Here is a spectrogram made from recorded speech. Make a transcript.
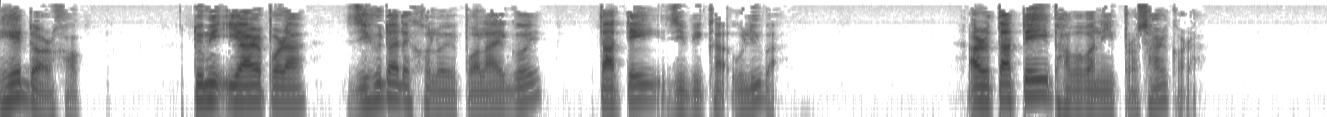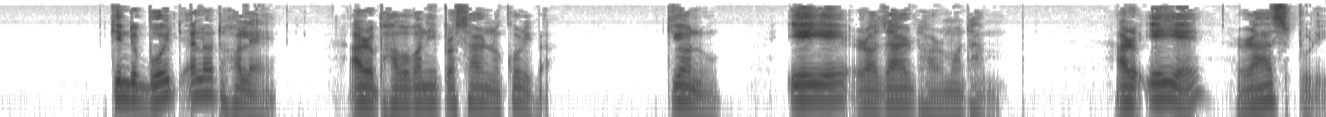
হে দৰ্শক তুমি ইয়াৰ পৰা জিহুদা দেশলৈ পলাই গৈ তাতেই জীৱিকা উলিওৱা। আৰু তাতেই ভাৱবাণী প্ৰচাৰ কৰা। কিন্তু বৈত এলত হলে আৰু ভাৱবাণী প্ৰচাৰ নকৰিবা। কিয়নো এইয়ে ৰজাৰ ধৰ্মধাম আৰু এইয়ে ৰাজপুৰী।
